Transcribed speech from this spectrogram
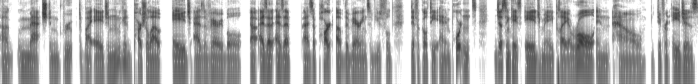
uh, matched and grouped by age, and we could partial out age as a variable uh, as a as a as a part of the variance of useful, difficulty, and importance, just in case age may play a role in how different ages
